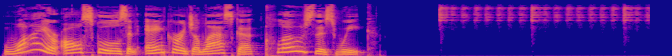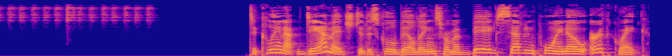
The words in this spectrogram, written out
Why are all schools in Anchorage, Alaska closed this week? To clean up damage to the school buildings from a big 7.0 earthquake.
